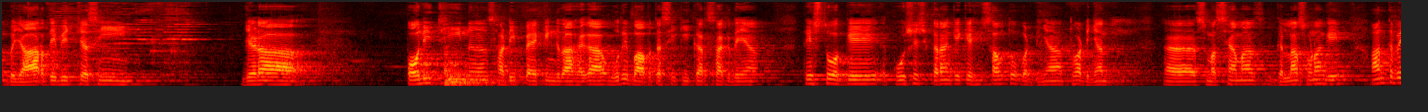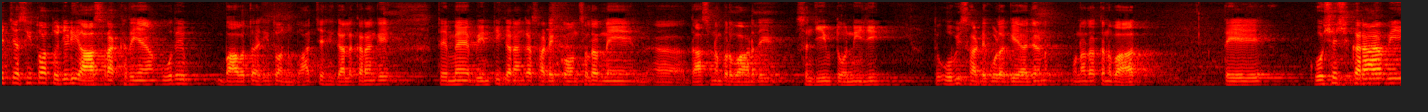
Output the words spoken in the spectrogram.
ਬਾਜ਼ਾਰ ਦੇ ਵਿੱਚ ਅਸੀਂ ਜਿਹੜਾ ਪੋਲੀਥੀਨ ਸਾਡੀ ਪੈਕਿੰਗ ਦਾ ਹੈਗਾ, ਉਹਦੇ ਬਾਬਤ ਅਸੀਂ ਕੀ ਕਰ ਸਕਦੇ ਹਾਂ? ਤੇ ਇਸ ਤੋਂ ਅੱਗੇ ਕੋਸ਼ਿਸ਼ ਕਰਾਂਗੇ ਕਿ ਅਸੀਂ ਸਭ ਤੋਂ ਵੱਡੀਆਂ ਤੁਹਾਡੀਆਂ ਸਮੱਸਿਆਵਾਂ, ਗੱਲਾਂ ਸੁਣਾਂਗੇ। ਅੰਤ ਵਿੱਚ ਅਸੀਂ ਤੁਹਾਤੋਂ ਜਿਹੜੀ ਆਸ ਰੱਖਦੇ ਹਾਂ, ਉਹਦੇ ਬਾਬਤ ਅਸੀਂ ਤੁਹਾਨੂੰ ਬਾਅਦ ਚ ਇਹ ਗੱਲ ਕਰਾਂਗੇ। ਤੇ ਮੈਂ ਬੇਨਤੀ ਕਰਾਂਗਾ, ਸਾਡੇ ਕਾਉਂਸਲਰ ਨੇ 10 ਨੰਬਰ ਵਾਰਡ ਦੇ ਸੰਜੀਵ ਟੋਨੀ ਜੀ, ਤੇ ਉਹ ਵੀ ਸਾਡੇ ਕੋਲ ਅੱਗੇ ਆ ਜਾਣ। ਉਹਨਾਂ ਦਾ ਧੰਨਵਾਦ। ਤੇ ਕੋਸ਼ਿਸ਼ ਕਰਾਂ ਵੀ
